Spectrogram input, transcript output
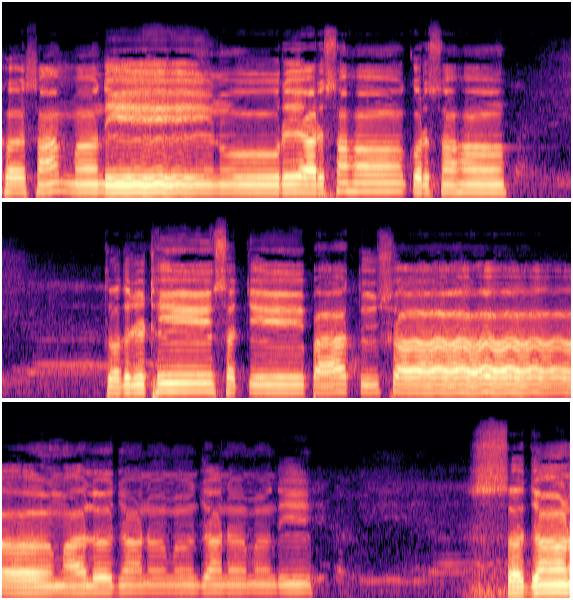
ਖਸਮ ਦੀ ਨੂਰ ਅਰਸਹ ਕੁਰਸਹ ਤੁਧ ਰਿਠੇ ਸੱਚੇ ਪਾਤਸ਼ਾਹ, ਮਲ ਜਨਮ ਜਨਮ ਦੀ। ਸਜਣ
